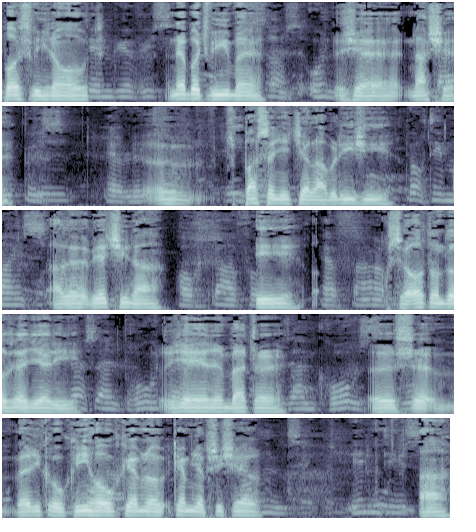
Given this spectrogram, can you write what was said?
pozvihnout, neboť víme, že naše eh, spasení těla blíží, ale většina i se o tom dozvěděli, že jeden bratr eh, s velikou knihou ke, mně přišel a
